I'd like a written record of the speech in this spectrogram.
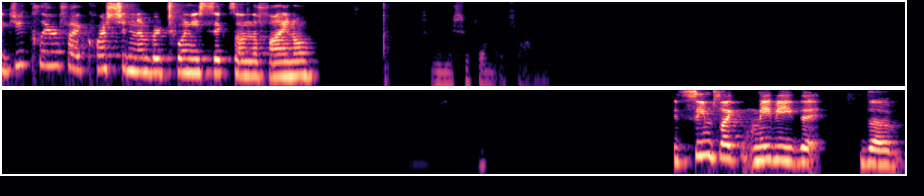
Could you clarify question number 26 on the final? 26 on the final. It seems like maybe the, the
